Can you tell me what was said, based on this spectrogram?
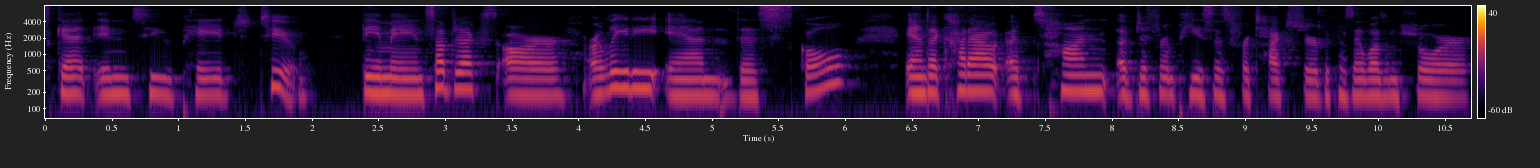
Let's get into page two. The main subjects are Our Lady and this skull. And I cut out a ton of different pieces for texture because I wasn't sure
